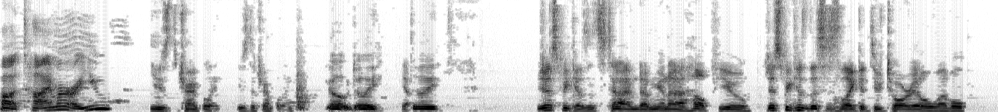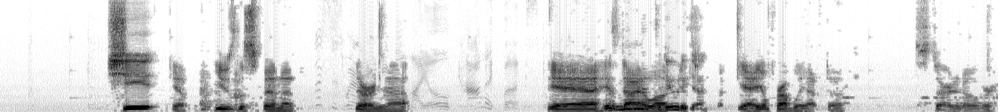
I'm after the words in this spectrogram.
Uh, timer, are you? Use the trampoline. Use the trampoline. Oh, doy. Yep. Doy. Just because it's timed, I'm gonna help you. Just because this is like a tutorial level. Shit. Yep. Use the spin it. This is where I During that. my old comic books. Yeah, his I'm gonna have to dialogue. do it again. Yeah, you'll probably have to start it over.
